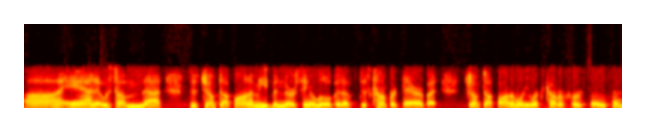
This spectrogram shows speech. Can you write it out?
Uh, and it was something that just jumped up on him. He'd been nursing a little bit of discomfort there, but jumped up on him when he went to cover first base. And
